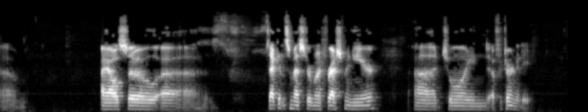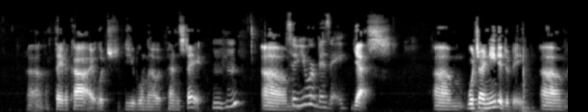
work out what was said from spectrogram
Um, I also, uh, second semester of my freshman year, uh, joined a fraternity, uh, Theta Chi, which you will know at Penn State. hmm Um, So you were busy. Yes, um, which I needed to be. Um,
